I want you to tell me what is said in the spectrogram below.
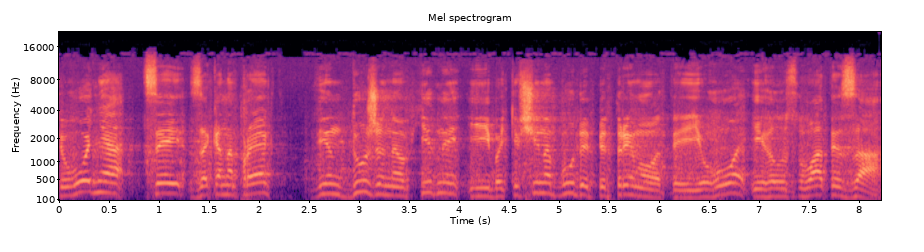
Сьогодні цей законопроект він дуже необхідний, і батьківщина буде підтримувати його і голосувати за.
